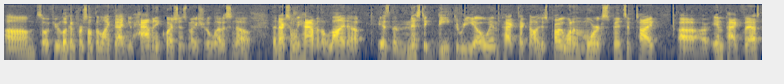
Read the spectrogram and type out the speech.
Um, so if you're looking for something like that and you have any questions, make sure to let us know. The next one we have in the lineup is the Mystic D3O Impact Technology. It's probably one of the more expensive type uh, impact vest.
